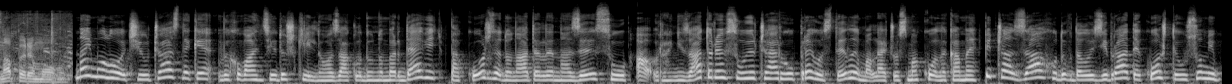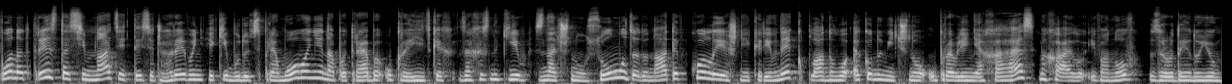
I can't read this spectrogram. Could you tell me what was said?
на перемогу. Наймолодші учасники, вихованці дошкільного закладу номер 9 також задонатили на ЗСУ, а організатори, в свою чергу, пригостили малечу смаколиками. Під час заходу вдалося зібрати кошти у сумі понад 317 тисяч гривень, які будуть спрямовані на потреби українських захисників. Значну суму задонатив колишній керівник планово-економічного управління ХАЕС Михайло Іванов з родиною.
